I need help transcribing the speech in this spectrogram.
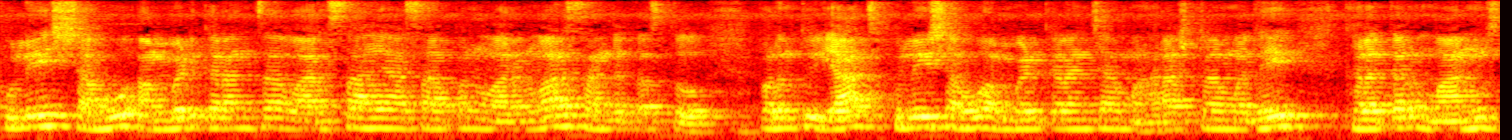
फुले शाहू आंबेडकरांचा वारसा आहे असं आपण वारंवार सांगत असतो. परंतु याच फुले शाहू आंबेडकरांच्या महाराष्ट्रामध्ये खरं तर माणूस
